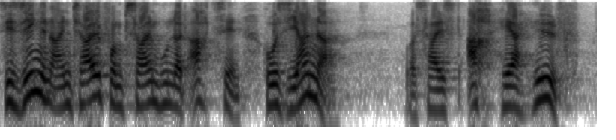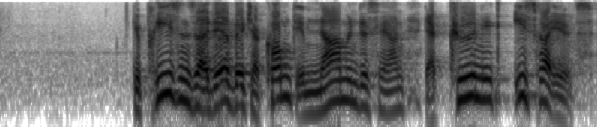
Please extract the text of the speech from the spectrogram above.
Sie singen einen Teil vom Psalm 118, Hosianna, was heißt, ach Herr, hilf. Gepriesen sei der, welcher kommt im Namen des Herrn, der König Israels.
